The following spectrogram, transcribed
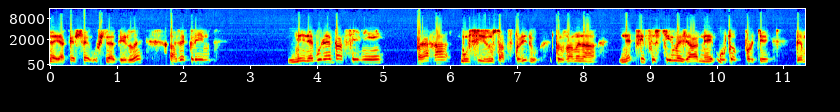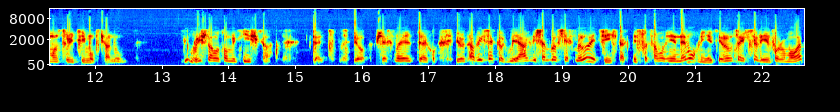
ne jakéže, už ne tyhle, a řekli jim, my nebudeme pasivní, Praha musí zůstat v klidu. To znamená, nepřipustíme žádný útok proti demonstrujícím občanům. Vyšla o tom i knížka. Teď, jo, všechno je to jako, jo, abych řekl, já když jsem byl v těch Milovicích, tak my jsme samozřejmě nemohli nic, jenom se chtěli informovat,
